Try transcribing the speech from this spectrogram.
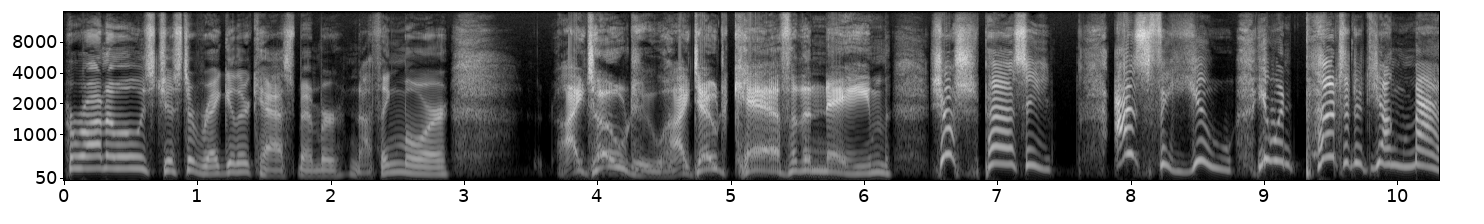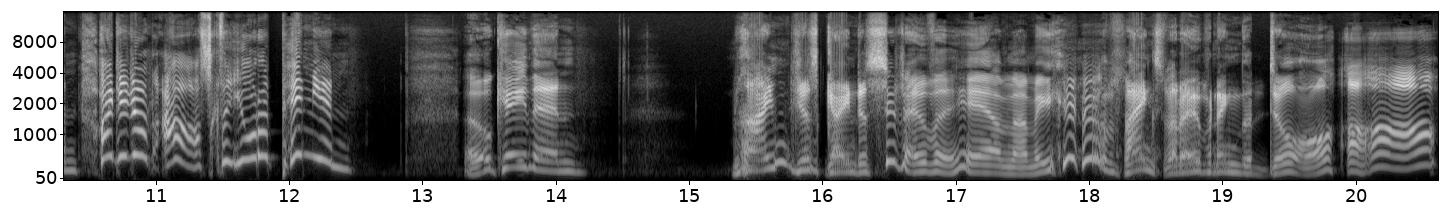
Hieronymo is just a regular cast member, nothing more. I told you, I don't care for the name. Shush, Percy. As for you, you impertinent young man, I did not ask for your opinion. Okay, then. I'm just going to sit over here, Mummy. Thanks for opening the door. Ha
